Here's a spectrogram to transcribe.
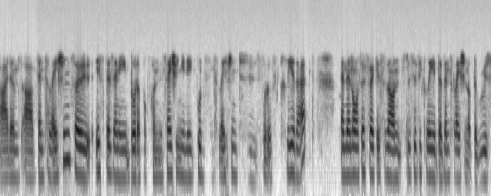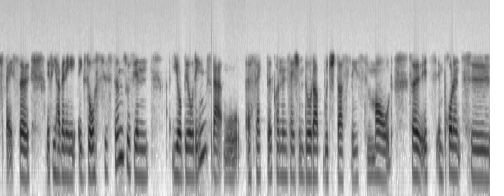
items are ventilation. So if there's any buildup of condensation, you need good ventilation to sort of clear that. And then also focuses on specifically the ventilation of the roof space. So if you have any exhaust systems within your buildings that will affect the condensation buildup, which thus leads to mold. So it's important to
